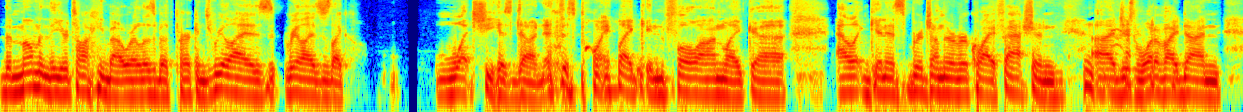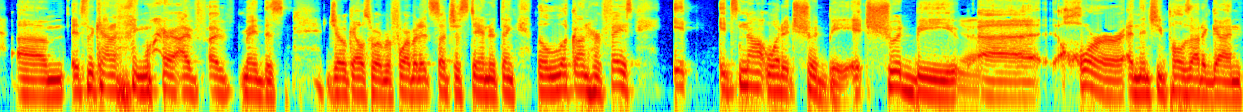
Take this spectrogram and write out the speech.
the moment that you're talking about, where Elizabeth Perkins realize realizes like what she has done at this point, like in full on like uh, Alec Guinness Bridge on the River Kwai fashion. Uh, just what have I done? Um, it's the kind of thing where I've I've made this joke elsewhere before, but it's such a standard thing. The look on her face, it it's not what it should be. It should be Yeah. uh, horror, and then she pulls out a gun.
